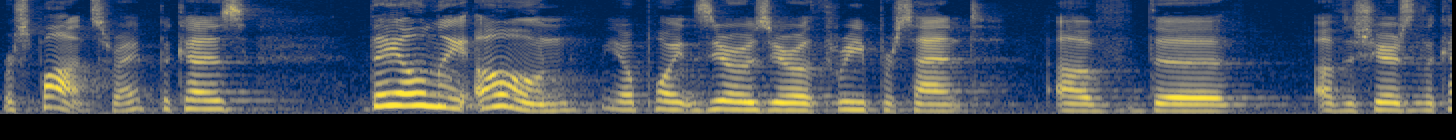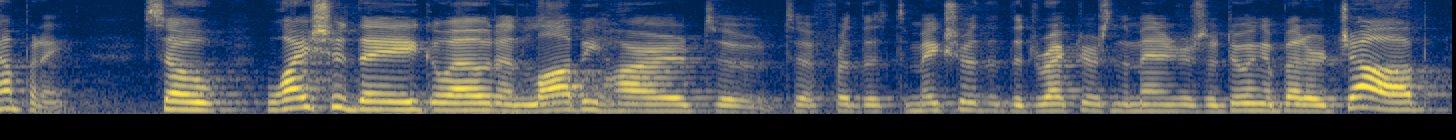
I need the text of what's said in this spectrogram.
response, right? Because they only own, you know, 0.003% of the, of the shares of the company. So why should they go out and lobby hard to, to, for the, to make sure that the directors and the managers are doing a better job,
